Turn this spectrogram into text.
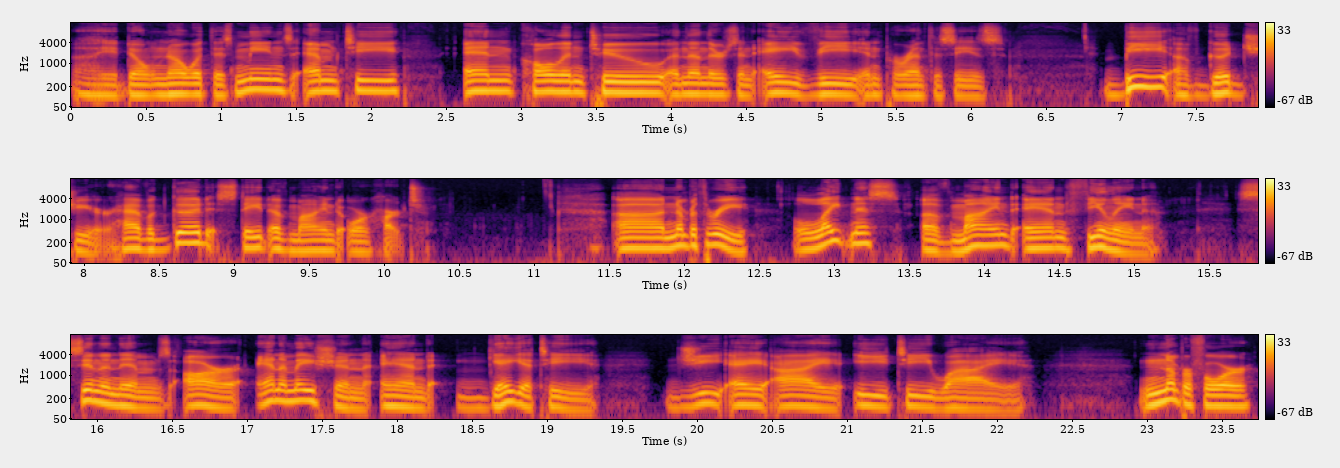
I don't know what this means. MT N colon two, and then there's an AV in parentheses. Be of good cheer. Have a good state of mind or heart. Uh, number three, lightness of mind and feeling. Synonyms are animation and gaiety. G A I E T Y. Number four,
